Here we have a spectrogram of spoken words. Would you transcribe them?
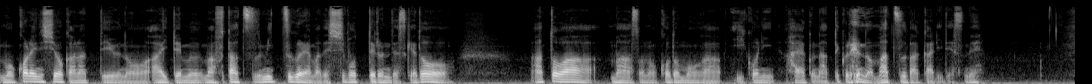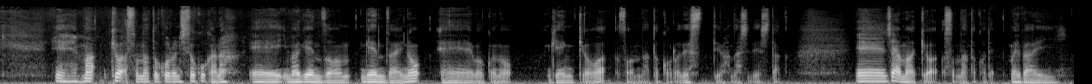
もうこれにしようかなっていうのをアイテム、まあ、2つ3つぐらいまで絞ってるんですけどあとはまあその子供がいい子に早くなってくれるのを待つばかりですね。えー、まあ今日はそんなところにしとこうかな。えー、今現在現在の、えー、僕の現況はそんなところですっていう話でした。えー、じゃあまあ今日はそんなとこで。バイバイ。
